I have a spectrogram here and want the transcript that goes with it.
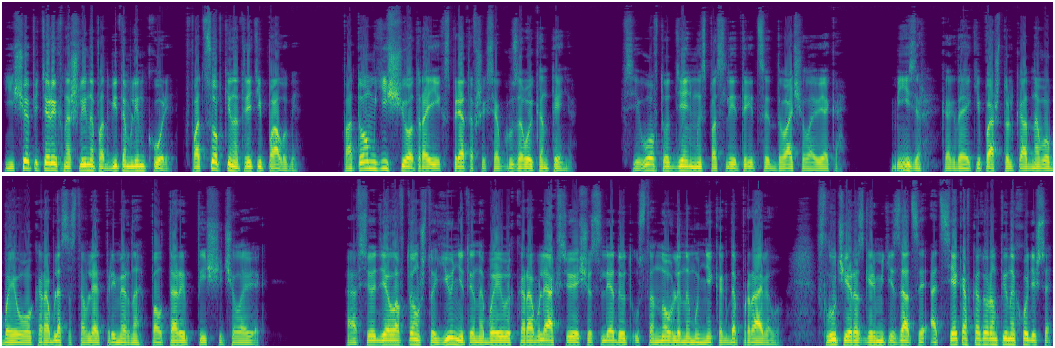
Еще пятерых нашли на подбитом линкоре, в подсобке на третьей палубе. Потом еще троих, спрятавшихся в грузовой контейнер. Всего в тот день мы спасли 32 человека. Мизер, когда экипаж только одного боевого корабля составляет примерно полторы тысячи человек. А все дело в том, что юниты на боевых кораблях все еще следуют установленному некогда правилу. В случае разгерметизации отсека, в котором ты находишься,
